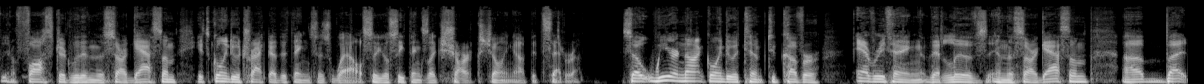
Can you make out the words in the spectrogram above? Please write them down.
you know, fostered within the sargassum, it's going to attract other things as well. So you'll see things like sharks showing up, etc. So we are not going to attempt to cover everything that lives in the sargassum, uh, but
